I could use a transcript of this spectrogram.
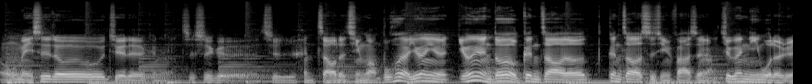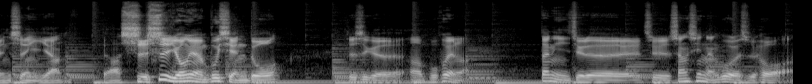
我们每次都觉得可能这是个就是很糟的情况，不会，永远永远都有更糟的更糟的事情发生啊，就跟你我的人生一样，对吧？史事永远不嫌多，就是个哦，不会了。当你觉得就是伤心难过的时候啊，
